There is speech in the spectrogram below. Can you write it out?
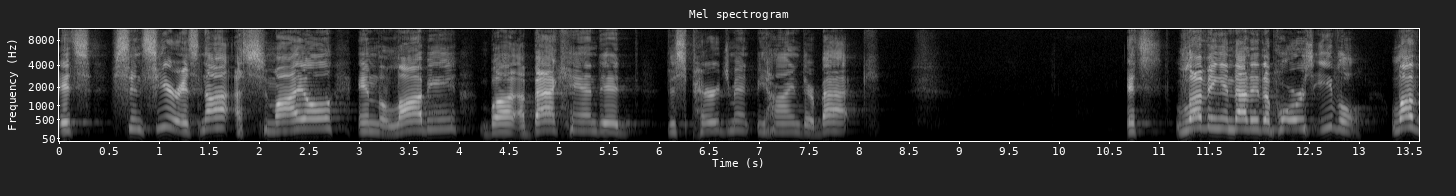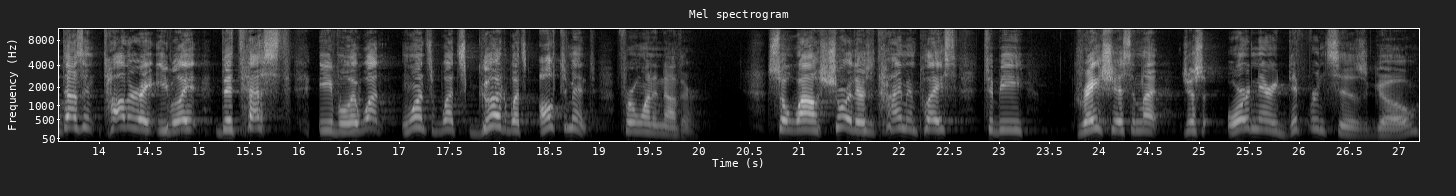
it's sincere. It's not a smile in the lobby, but a backhanded disparagement behind their back. It's loving in that it abhors evil. Love doesn't tolerate evil, it detests evil. It wants what's good, what's ultimate for one another. So, while sure, there's a time and place to be gracious and let just ordinary differences go,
